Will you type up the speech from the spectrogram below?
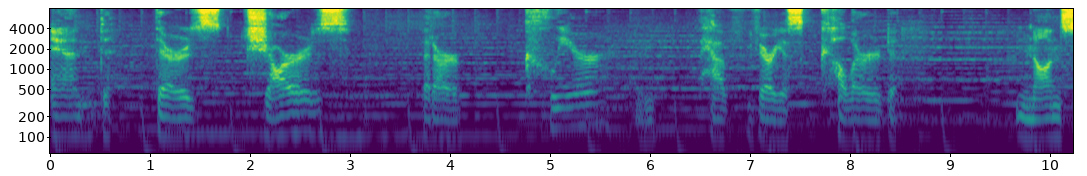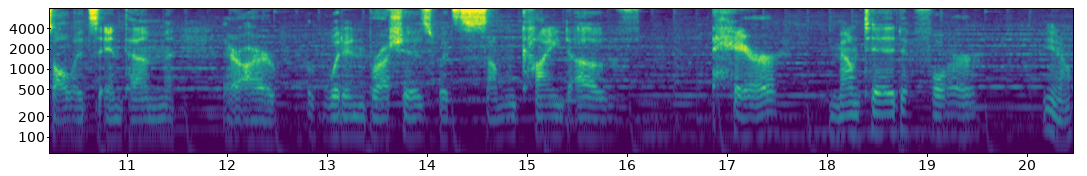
and there's jars that are clear and have various colored non-solids in them. There are wooden brushes with some kind of hair mounted for, you know,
